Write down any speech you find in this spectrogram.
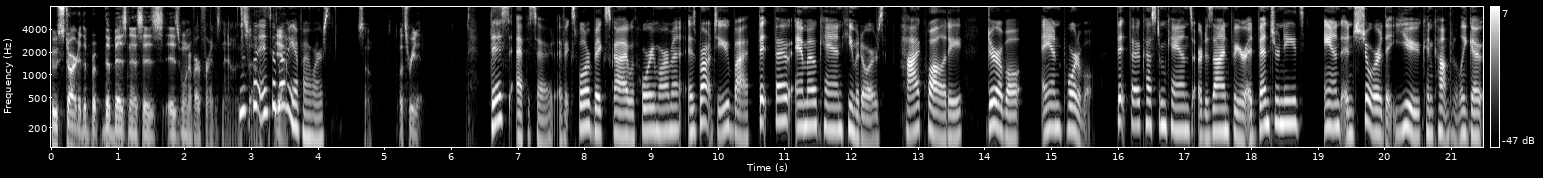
who started the the business is is one of our friends now. And It's, so, it's a yeah. buddy of ours. So let's read it. This episode of Explore Big Sky with Hoary Marmot is brought to you by Fitfo Ammo Can Humidors. High quality, durable, and portable. Fitfo custom cans are designed for your adventure needs and ensure that you can confidently go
